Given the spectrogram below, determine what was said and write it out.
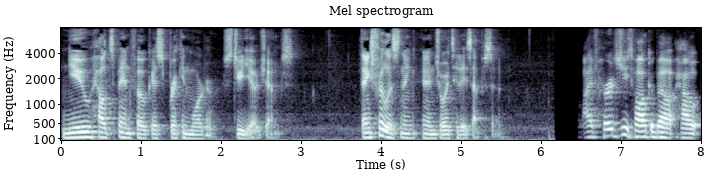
new health span focused brick and mortar studio gyms. Thanks for listening and enjoy today's episode. I've heard you talk about how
